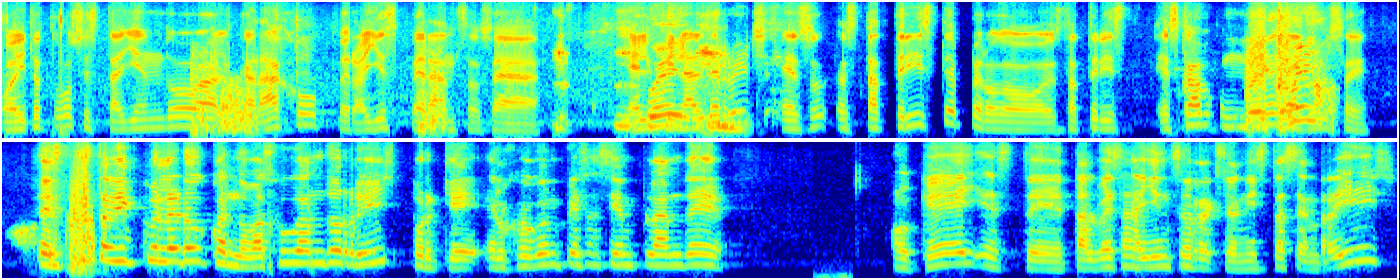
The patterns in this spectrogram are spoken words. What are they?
ahorita todo se está yendo al carajo, pero hay esperanza, o sea, el final de Reach eso está triste, pero está triste, es un dulce. Esto está bien culero cuando vas jugando Reach porque el juego empieza así en plan de, ok, este, tal vez hay insurreccionistas en Reach,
